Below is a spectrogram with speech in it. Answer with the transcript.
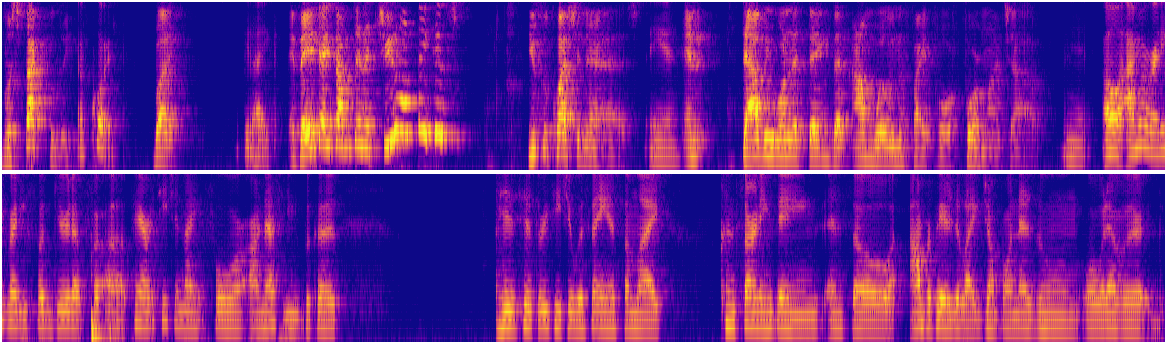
respectfully. Of course, But be like, if they say something that you don't think is, you could question their ass, yeah, and that'll be one of the things that I'm willing to fight for for my child. yeah. Oh, I'm already ready for geared up for uh, parent teacher night for our nephew because his history teacher was saying some like concerning things, and so I'm prepared to like jump on that Zoom or whatever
